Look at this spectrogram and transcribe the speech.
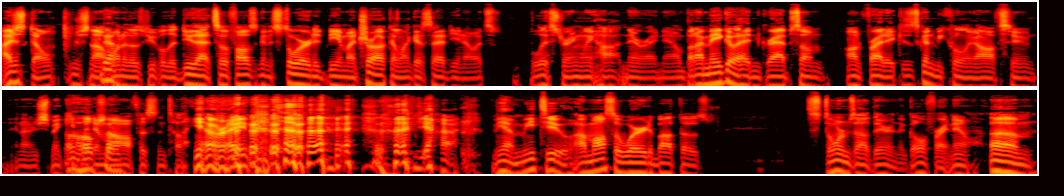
I just don't. I'm just not Yeah. one of those people that do that. So if I was going to store it, it'd be in my truck. And like I said, you know, it's blisteringly hot in there right now. But I may go ahead and grab some on Friday because it's going to be cooling off soon, and I'm just going to keep it in so. my office until yeah, right. yeah, yeah, me too. I'm also worried about those storms out there in the Gulf right now. Um,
